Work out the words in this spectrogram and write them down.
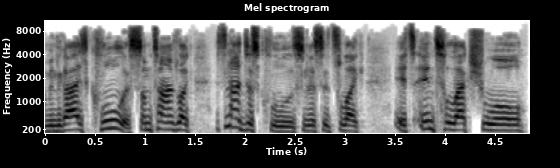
I mean, the guy's clueless. Sometimes, like, it's not just cluelessness, it's like, it's intellectual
